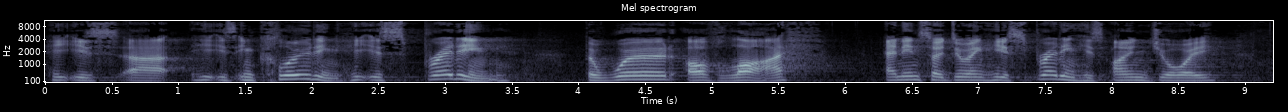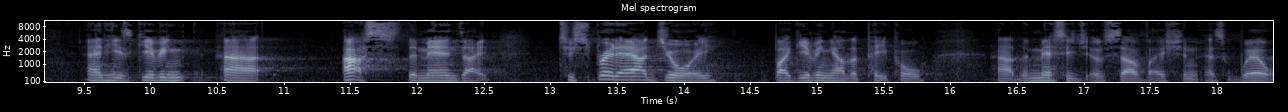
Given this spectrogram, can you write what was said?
He is, uh, he is including, he is spreading the word of life, and in so doing, he is spreading his own joy, and he is giving uh, us the mandate to spread our joy by giving other people uh, the message of salvation as well.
